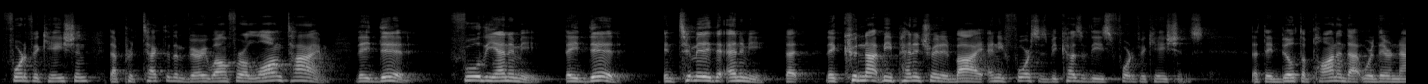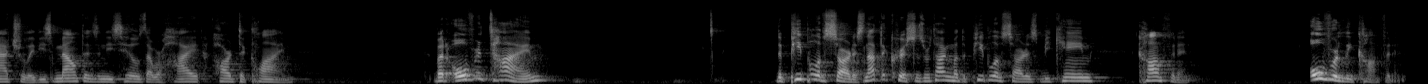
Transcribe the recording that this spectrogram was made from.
fortification that protected them very well. And for a long time, they did fool the enemy. They did intimidate the enemy that they could not be penetrated by any forces because of these fortifications that they built upon and that were there naturally, these mountains and these hills that were high, hard to climb. But over time, the people of Sardis, not the Christians, we're talking about the people of Sardis, became confident, overly confident.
